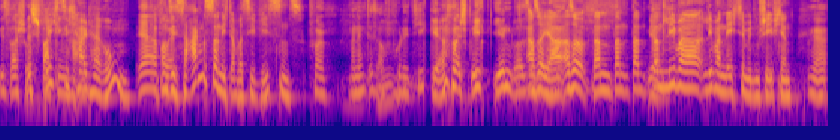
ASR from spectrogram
das war schon das spricht fucking sich hart. halt herum. Ja, voll. Und sie sagen es dann nicht, aber sie wissen's. Voll. Man nennt das auch Politik, ja. Man spricht irgendwas. Also ja, also dann, dann, dann, Ja. dann lieber, lieber ein Nächtchen mit dem Schäfchen. ja.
